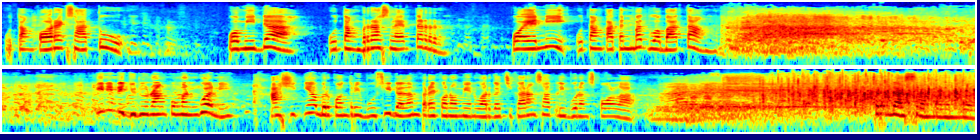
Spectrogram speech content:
utang korek satu. Pomida, utang beras letter. Poeni, utang bud dua batang. Ini di judul rangkuman gua nih, asyiknya berkontribusi dalam perekonomian warga Cikarang saat liburan sekolah. Cerdas rangkuman gue.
